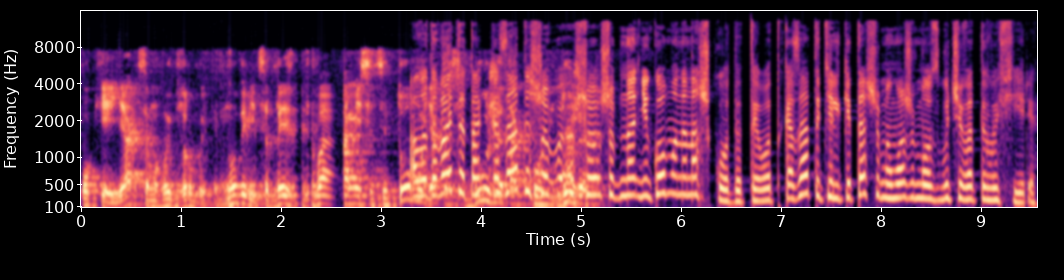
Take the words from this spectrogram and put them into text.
Окей, як це могли б зробити? Ну дивіться, десь два місяці тому Але давайте так дуже казати, так, щоб, дуже... що, щоб на нікому не нашкодити. От казати тільки те, що ми можемо озвучувати в ефірі.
